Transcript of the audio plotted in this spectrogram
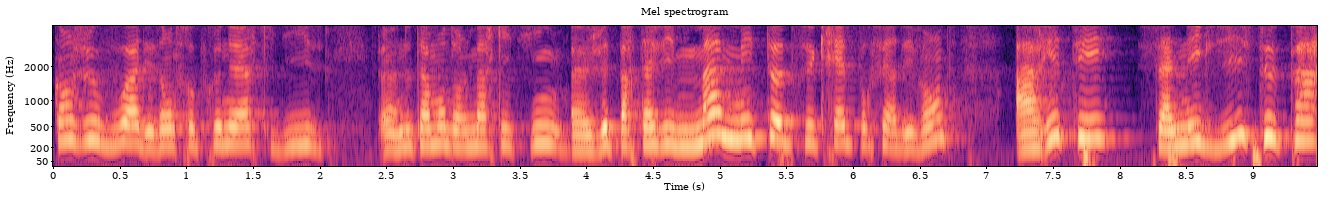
Quand je vois des entrepreneurs qui disent euh, notamment dans le marketing. Euh, je vais te partager ma méthode secrète pour faire des ventes. Arrêtez, ça n'existe pas.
